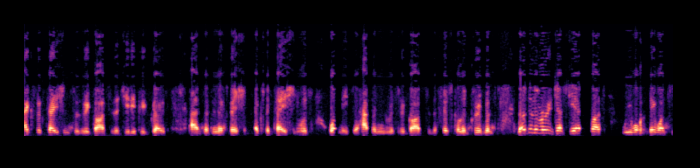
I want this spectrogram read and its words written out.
expectations with regards to the GDP growth and certain expectations with what needs to happen with regards to the fiscal improvements. No delivery just yet, but we want, they want to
